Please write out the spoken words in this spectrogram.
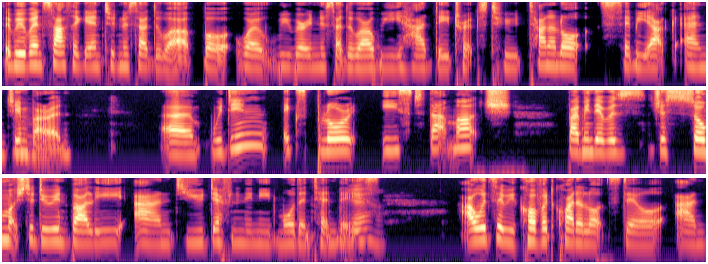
Then we went south again to Nusa Dua, but while we were in Nusa Dua, we had day trips to Tanalot, Seminyak, and Jimbaran. Um, we didn't explore east that much, but I mean there was just so much to do in Bali, and you definitely need more than ten days. Yeah. I would say we covered quite a lot still, and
